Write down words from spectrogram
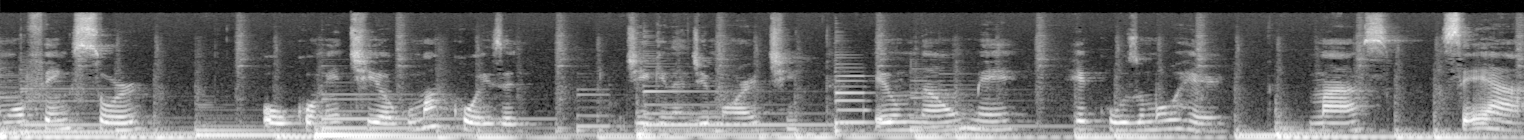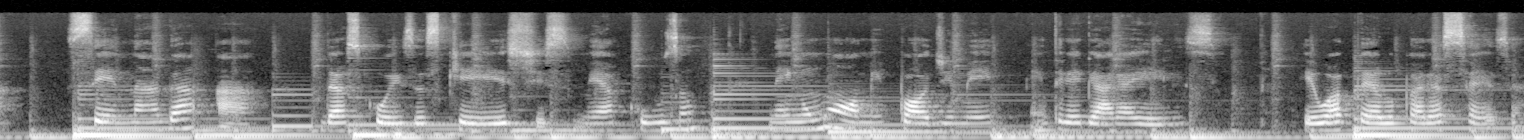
um ofensor ou cometi alguma coisa digna de morte, eu não me recuso morrer. Mas se há, se nada há das coisas que estes me acusam, nenhum homem pode me entregar a eles. Eu apelo para César.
